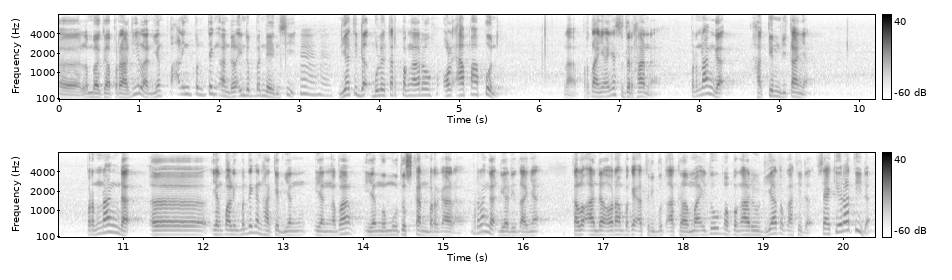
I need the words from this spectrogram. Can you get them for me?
uh, lembaga peradilan, yang paling penting adalah independensi. Hmm. Dia tidak boleh terpengaruh oleh apa pun. Nah, pertanyaannya sederhana. Pernah nggak hakim ditanya? Pernah nggak uh, yang paling penting kan hakim yang yang apa? Yang memutuskan perkara. Pernah nggak dia ditanya kalau ada orang pakai atribut agama itu mempengaruhi dia ataukah tidak? Saya kira tidak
